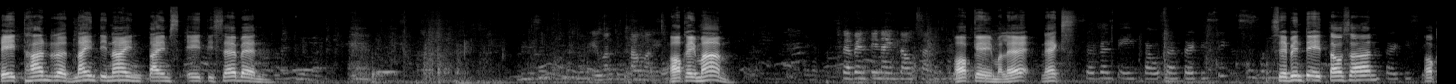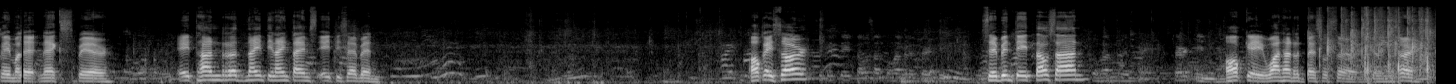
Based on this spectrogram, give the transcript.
899 times 87. Okay, ma'am. 79,000. Okay, mali. Next. 78,036. 78,000. 36. Okay, mali. Next pair. 899 times 87. Okay, sir. 78,000. 13. Okay, 100 pesos, sir. Galing, sir.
